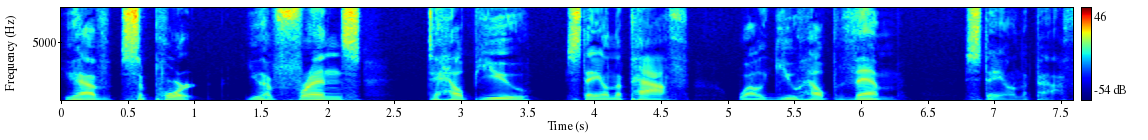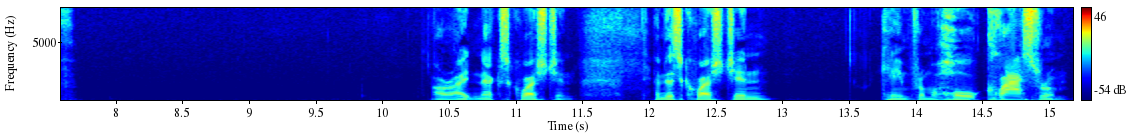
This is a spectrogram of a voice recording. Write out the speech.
you have support, you have friends to help you stay on the path while you help them stay on the path. All right, next question. And this question came from a whole classroom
